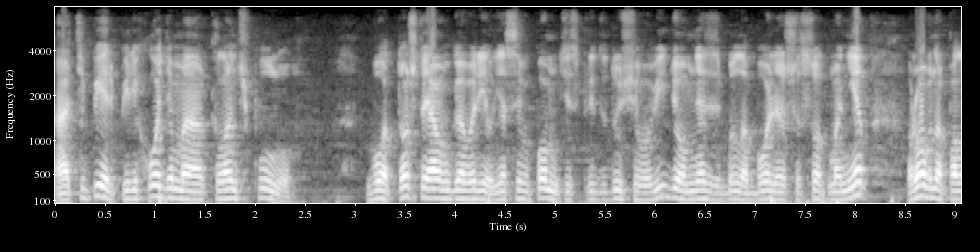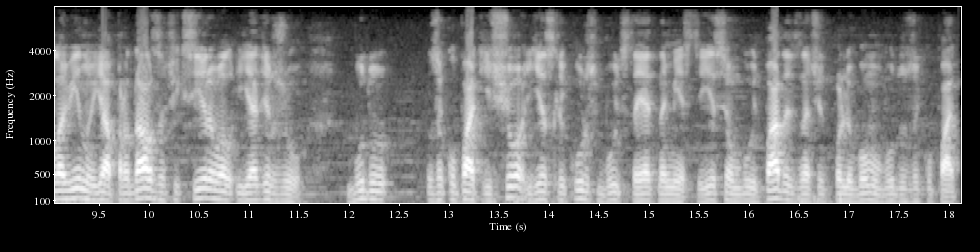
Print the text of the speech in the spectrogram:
А теперь переходим а, к ланчпулу. Вот, то, что я вам говорил. Если вы помните из предыдущего видео, у меня здесь было более 600 монет. Ровно половину я продал, зафиксировал и я держу. Буду закупать еще, если курс будет стоять на месте. Если он будет падать, значит по-любому буду закупать.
